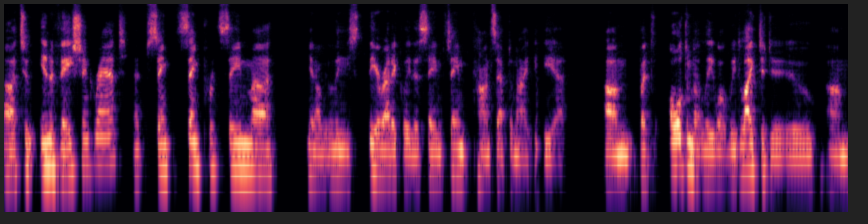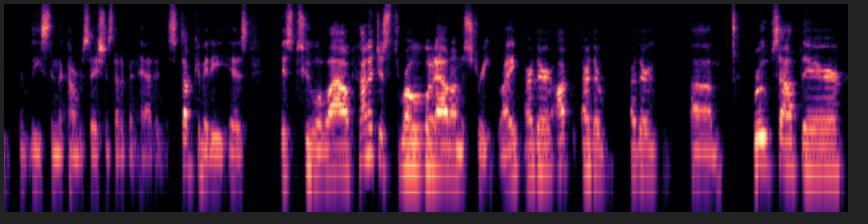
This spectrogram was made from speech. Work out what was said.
uh, to innovation grant, same, same, same, uh, you know, at least theoretically the same, same concept and idea. Um, but ultimately what we'd like to do, um, at least in the conversations that have been had in the subcommittee is is to allow kind of just throw it out on the street, right? Are there are there are there um, groups out there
